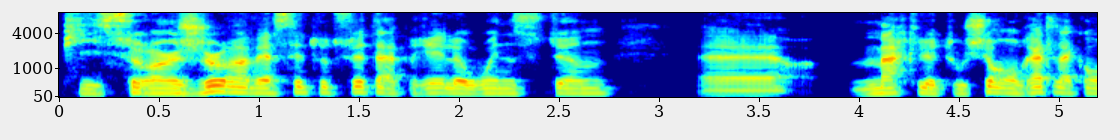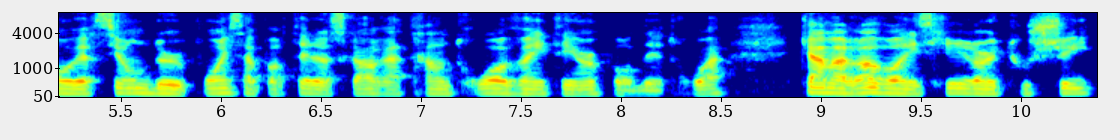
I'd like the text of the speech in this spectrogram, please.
puis sur un jeu renversé tout de suite après, le Winston euh, marque le toucher. On rate la conversion de deux points. Ça portait le score à 33-21 pour Détroit. Camara va inscrire un toucher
